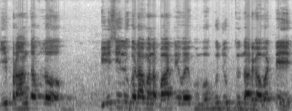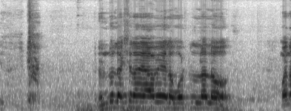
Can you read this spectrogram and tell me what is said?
ఈ ప్రాంతంలో బీసీలు కూడా మన పార్టీ వైపు మొగ్గు చూపుతున్నారు కాబట్టి రెండు లక్షల యాభై వేల ఓట్లలో మన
